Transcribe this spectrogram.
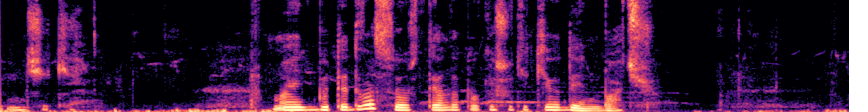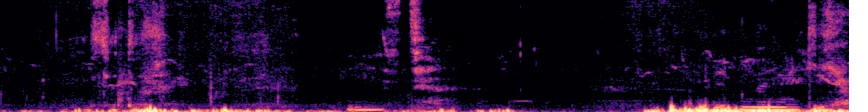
Красунчики. Мають бути два сорти, але поки що тільки один бачу. Все теж є.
